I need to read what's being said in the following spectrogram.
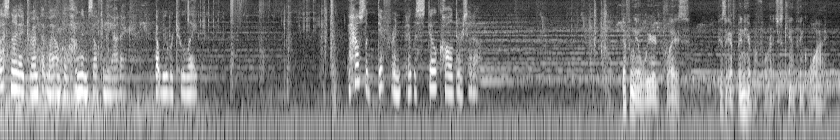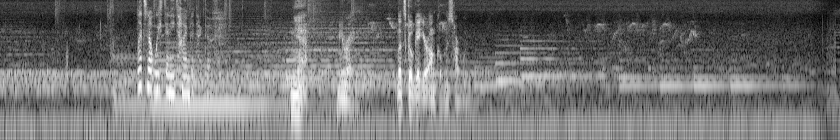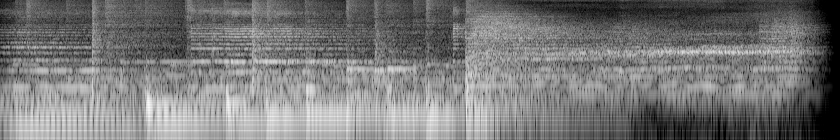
Last night I dreamt that my uncle hung himself in the attic, that we were too late. The house looked different, but it was still called Dorsetto. Definitely a weird place. Feels like I've been here before. I just can't think why. Let's not waste any time, Detective. Yeah, you're right. Let's go get your uncle, Miss Hartwood.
